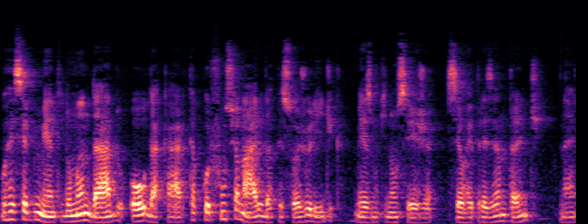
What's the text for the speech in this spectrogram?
o recebimento do mandado ou da carta por funcionário da pessoa jurídica, mesmo que não seja seu representante né?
